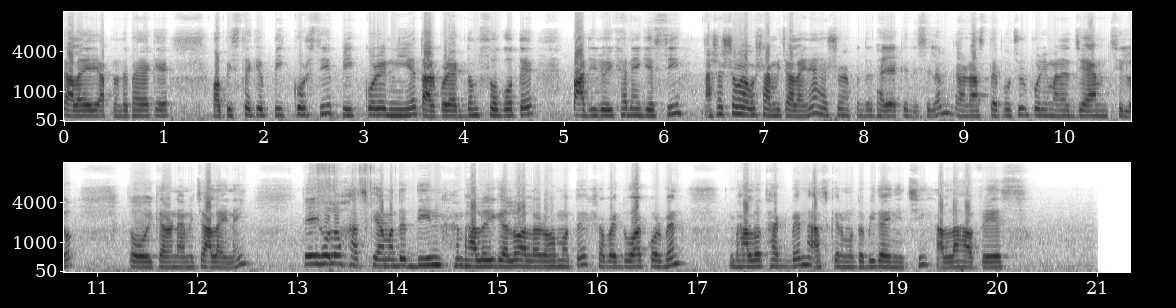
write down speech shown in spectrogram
চালাই আপনাদের ভাইয়াকে অফিস থেকে পিক করছি। পিক করে নিয়ে তারপরে একদম সোগোতে পাড়ির ওইখানে গেছি। আসার সময় অবশ্য আমি চালাই না, আসার সময় আপনাদের ভাইয়াকে দিছিলাম। কারণ রাস্তায় প্রচুর পরিমাণে জ্যাম ছিল, তো ওই কারণে আমি চালাই নাই। তো এই হলো আজকে আমাদের দিন। ভালোই গেল আল্লাহ রহমতে। সবাই দোয়া করবেন। ভালো থাকবেন। আজকের মতো বিদায় নিচ্ছি। আল্লাহ হাফেজ।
